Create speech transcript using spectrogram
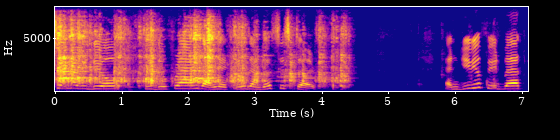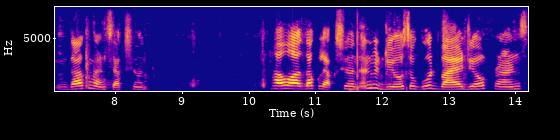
share my video with your friends and relatives and your sisters and give your feedback in the comment section. How was the collection and video? So goodbye dear friends.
